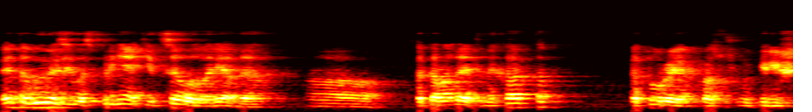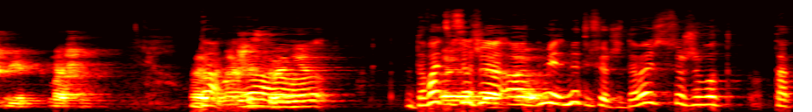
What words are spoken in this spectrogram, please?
Это выразилось в принятии целого ряда э, законодательных актов, которые, раз уж мы перешли к, нашим, э, да, к нашей стране. Давайте все же, это, Дмитрий Федорович, давайте все же вот так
